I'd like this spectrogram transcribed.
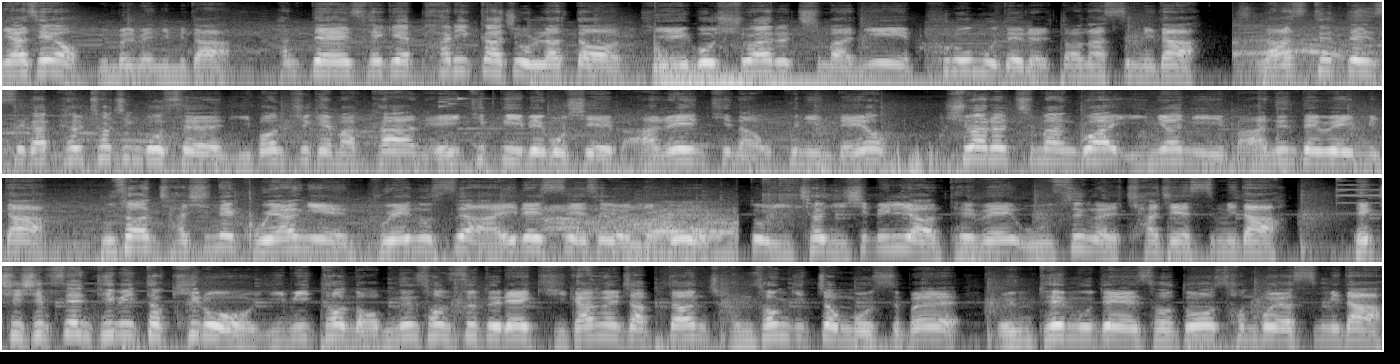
안녕하세요. 민물맨입니다 한때 세계 8위까지 올랐던 디에고 슈아르츠만이 프로 무대를 떠났습니다. 라스트 댄스가 펼쳐진 곳은 이번 주 개막한 ATP 250 아르헨티나 오픈인데요. 슈아르츠만과 인연이 많은 대회입니다. 우선 자신의 고향인 부에노스 아이레스에서 열리고 또 2021년 대회 우승을 차지했습니다. 170cm 키로 2m 넘는 선수들의 기강을 잡던 전성기적 모습을 은퇴 무대에서도 선보였습니다.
